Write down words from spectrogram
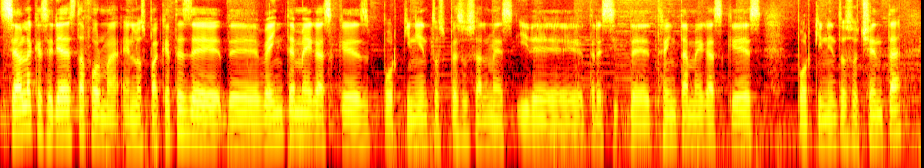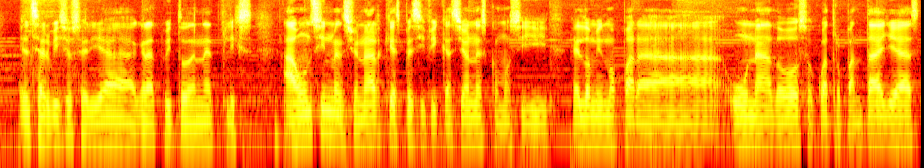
se habla que sería de esta forma, en los paquetes de, de 20 megas que es por 500 pesos al mes y de, tres- de 30 megas que es por 580, el servicio sería gratuito de Netflix, aún sin mencionar qué especificaciones, como si es lo mismo para una, dos o cuatro pantallas,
